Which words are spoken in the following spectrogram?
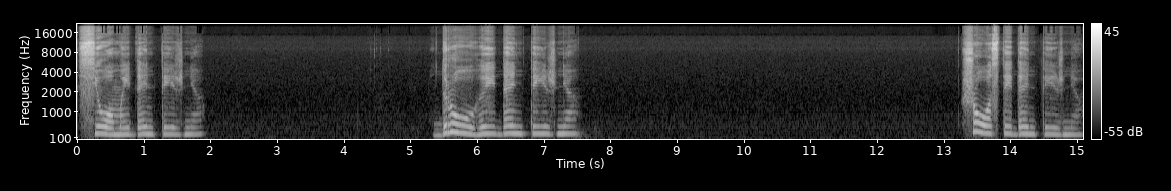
Сьомий день тижня. Другий день тижня. Шостий день тижня.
